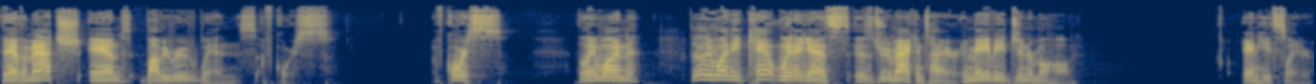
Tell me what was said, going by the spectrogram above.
They have a match, and Bobby Roode wins, of course. Of course. The only one the only one he can't win against is Drew McIntyre and maybe Jinder Mahal. And Heath Slater.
